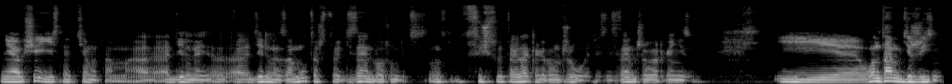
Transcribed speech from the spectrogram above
У меня вообще есть на эту тему там отдельная, отдельная замута, что дизайн должен быть, ну, существует тогда, когда он живой. То есть дизайн – живой организм. И он там, где жизнь.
